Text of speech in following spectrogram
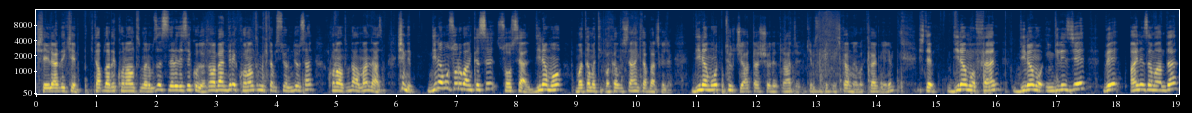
şeylerdeki kitaplardaki konu anlatımlarımızda sizlere destek oluyoruz. Ama ben direkt konu anlatımlı kitap istiyorum diyorsan konu anlatımı da alman lazım. Şimdi Dinamo Soru Bankası Sosyal, Dinamo Matematik. Bakalım işte hangi kitaplar çıkacak. Dinamo Türkçe. Hatta şöyle rahatça hepsini tek tek çıkarmayalım vakit kaybetmeyelim. İşte Dinamo Fen, Dinamo İngilizce ve aynı zamanda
